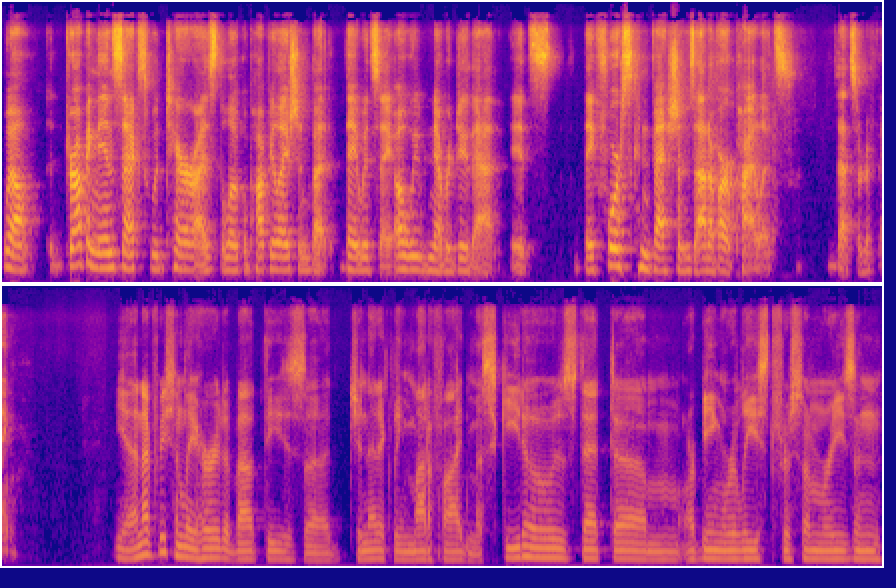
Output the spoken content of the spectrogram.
well, dropping the insects would terrorize the local population, but they would say, oh, we would never do that. It's, they force confessions out of our pilots, that sort of thing. Yeah, and I've recently heard about these uh, genetically modified mosquitoes that um, are being released for some reason.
